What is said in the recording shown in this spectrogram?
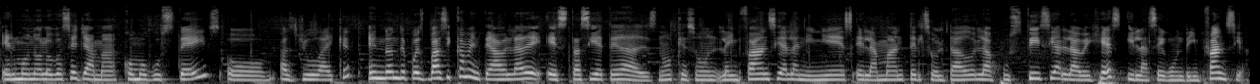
El monólogo se llama Como gustéis o As You Like It, en donde pues básicamente habla de estas siete edades, ¿no? Que son la infancia, la niñez, el amante, el soldado, la justicia, la vejez y la segunda infancia.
